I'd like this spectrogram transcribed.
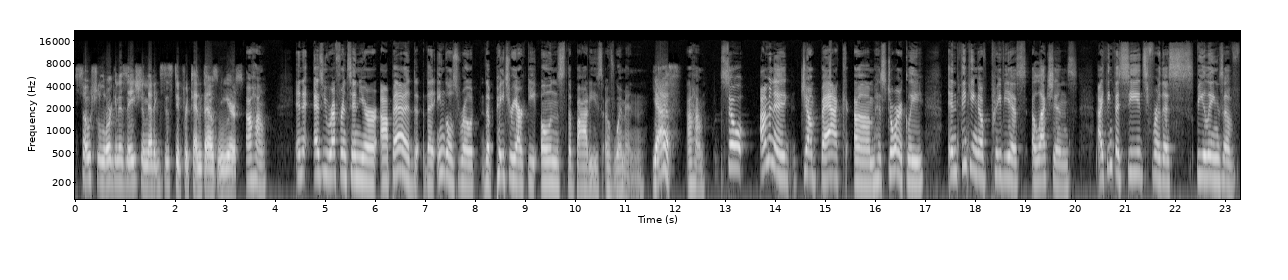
social organization that existed for 10,000 years. Uh huh. And as you reference in your op ed that Engels wrote, the patriarchy owns the bodies of women. Yes. Uh huh. So I'm going to jump back um, historically in thinking of previous elections. I think the seeds for this feelings of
